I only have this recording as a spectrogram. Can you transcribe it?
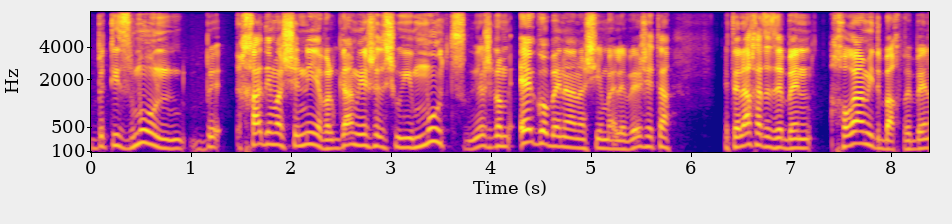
בתזמון, אחד עם השני, אבל גם יש איזשהו עימות, יש גם אגו בין האנשים האלה, ויש את, ה, את הלחץ הזה בין אחורי המטבח ובין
